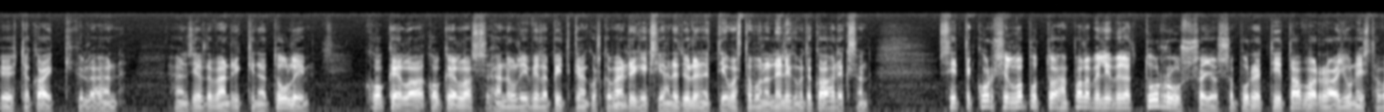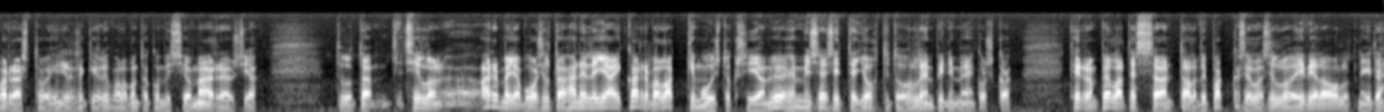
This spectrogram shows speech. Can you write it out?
yhtä kaikki kyllä hän, hän sieltä Vänrikkinä tuli. Kokela, Kokelas hän oli vielä pitkään, koska Vänrikiksi hänet ylennettiin vasta vuonna 1948. Sitten kurssin loputtua hän palveli vielä Turussa, jossa purettiin tavaraa junista varastoihin ja sekin oli valvontakomission määräys. Ja tuota, silloin armeijavuosilta hänelle jäi karvalakki muistoksi ja myöhemmin se sitten johti tuohon lempinimeen, koska kerran pelatessaan talvipakkasella silloin ei vielä ollut niitä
